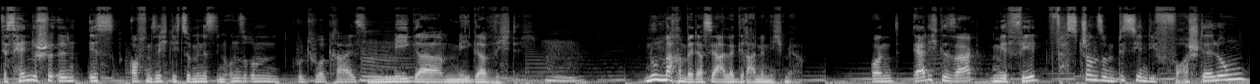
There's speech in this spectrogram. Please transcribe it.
Das Händeschütteln ist offensichtlich zumindest in unserem Kulturkreis mega, mega wichtig. Nun machen wir das ja alle gerade nicht mehr. Und ehrlich gesagt, mir fehlt fast schon so ein bisschen die Vorstellung,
